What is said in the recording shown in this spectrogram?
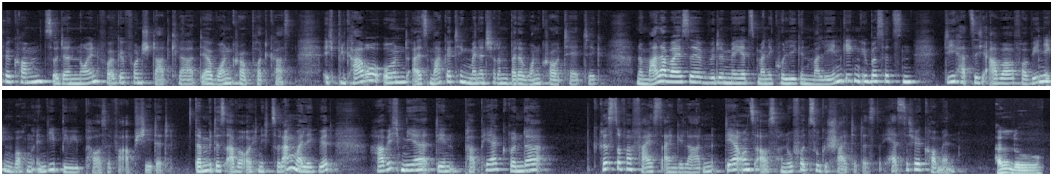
herzlich willkommen zu der neuen Folge von Startklar, der OneCrowd Podcast. Ich bin Caro und als Marketingmanagerin bei der OneCrowd tätig. Normalerweise würde mir jetzt meine Kollegin Marleen gegenüber sitzen, die hat sich aber vor wenigen Wochen in die Babypause verabschiedet. Damit es aber euch nicht zu langweilig wird, habe ich mir den Paper-Gründer Christopher Feist eingeladen, der uns aus Hannover zugeschaltet ist. Herzlich willkommen. Hallo.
